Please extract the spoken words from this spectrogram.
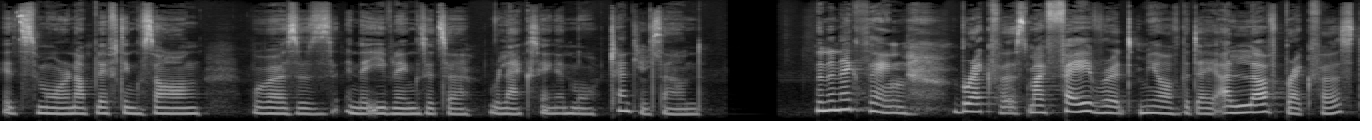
it's more an uplifting song, versus in the evenings, it's a relaxing and more gentle sound. Then the next thing, breakfast, my favorite meal of the day. I love breakfast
